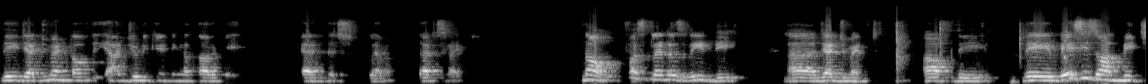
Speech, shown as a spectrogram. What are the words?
the judgment of the adjudicating authority at this level. That's right. Now, first let us read the uh, judgment. of the the basis on which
